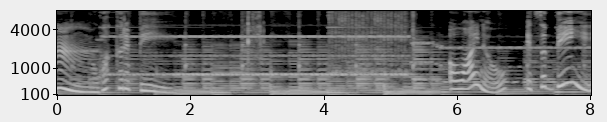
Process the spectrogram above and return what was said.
Hmm, what could it be? Oh, I know. It's a bee.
